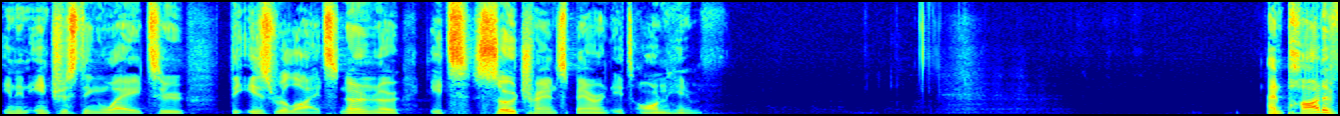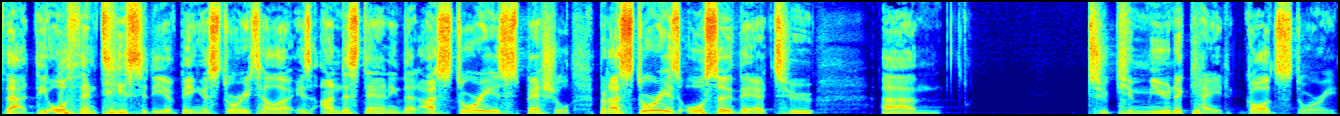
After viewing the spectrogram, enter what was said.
in an interesting way to the Israelites. No, no, no. It's so transparent, it's on him. And part of that, the authenticity of being a storyteller, is understanding that our story is special, but our story is also there to, um, to communicate God's story.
